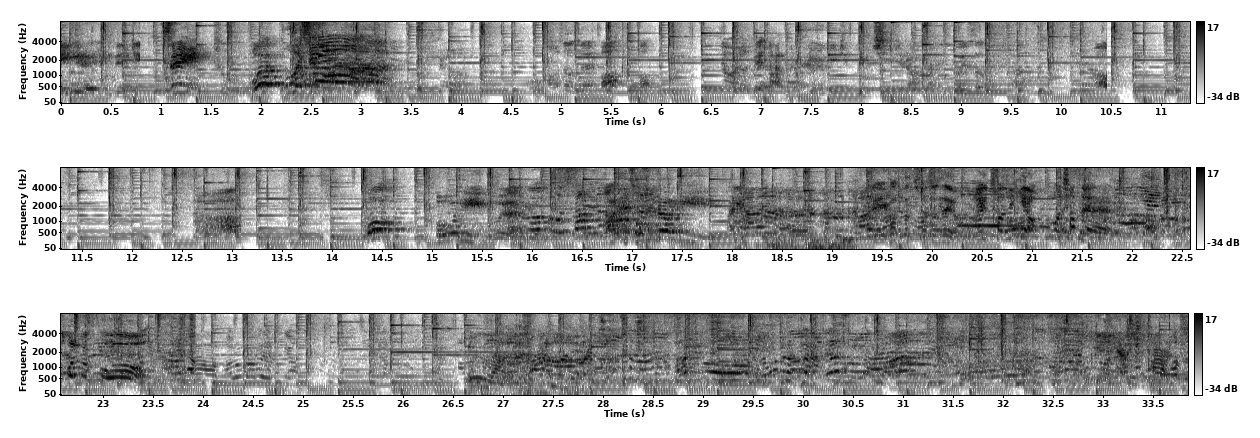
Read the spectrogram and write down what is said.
3, 2, 1 오션! 오 감사한데? 어? 어? 그냥 아니 내가 안 들려 여기 지금 외치지를 않아 뭐 있어? 어? 자 어? 어머니 뭐야 야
